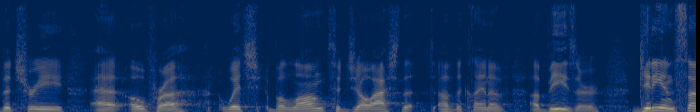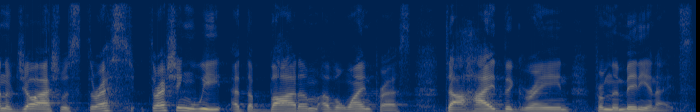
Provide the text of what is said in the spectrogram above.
the tree at Ophrah, which belonged to Joash of the clan of Abiezer. Gideon, son of Joash, was thresh, threshing wheat at the bottom of a winepress to hide the grain from the Midianites.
